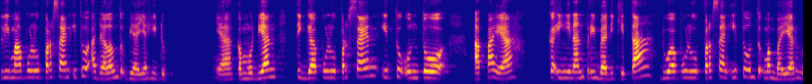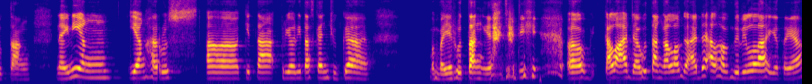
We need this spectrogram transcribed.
50% itu adalah untuk biaya hidup ya kemudian 30% itu untuk apa ya keinginan pribadi kita, 20% itu untuk membayar hutang. Nah, ini yang yang harus uh, kita prioritaskan juga membayar hutang ya. Jadi uh, kalau ada hutang, kalau nggak ada alhamdulillah gitu ya.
